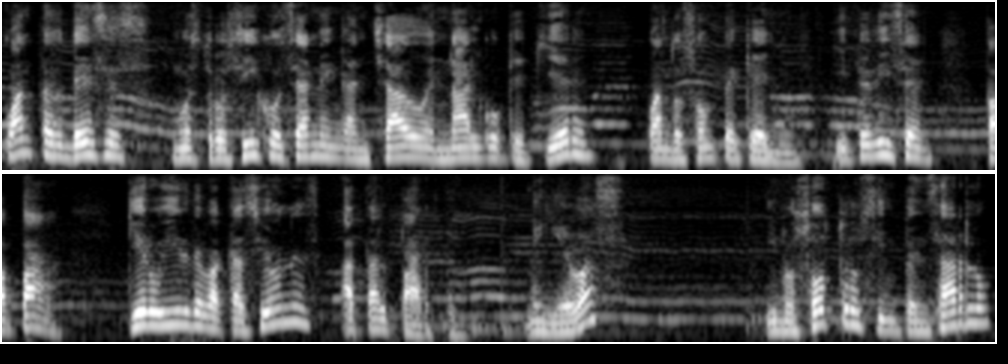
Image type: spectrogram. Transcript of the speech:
cuántas veces nuestros hijos se han enganchado en algo que quieren cuando son pequeños y te dicen, papá, quiero ir de vacaciones a tal parte. ¿Me llevas? Y nosotros, sin pensarlo,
